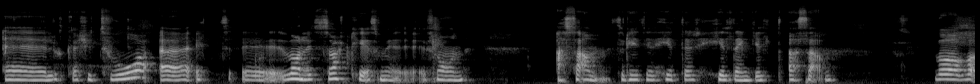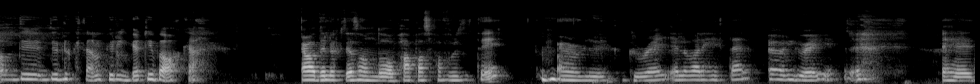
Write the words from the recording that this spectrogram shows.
eh, lucka 22, är ett eh, vanligt svart te som är från Assam. Så det heter, heter helt enkelt Assam. Vad, vad, du, du luktar och ryggar tillbaka. Ja, det luktar som då pappas favoritte. Early Grey, eller vad det heter. Earl Grey heter det. Eh,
